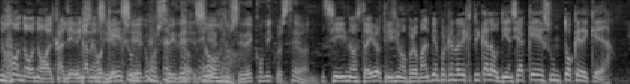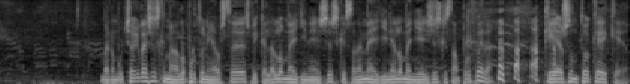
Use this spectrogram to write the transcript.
No, no, no, alcalde, venga, mejor Sí, que eso. sí, como estoy de, sí, No, como no. estoy de cómico, Esteban. Sí, no, está divertísimo, pero más bien porque no le explica a la audiencia qué es un toque de queda. Bueno, muchas gracias que me da la oportunidad a usted de explicarle a los medellinenses que están en Medellín y a los medellinenses que están por fuera qué es un toque de queda.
